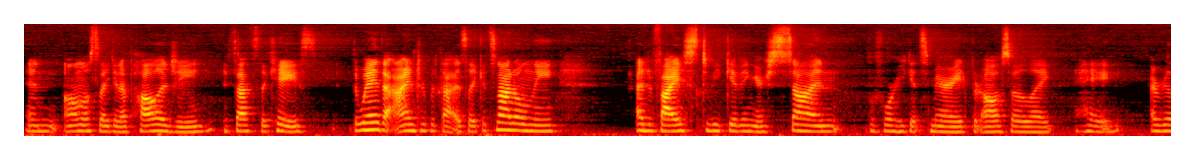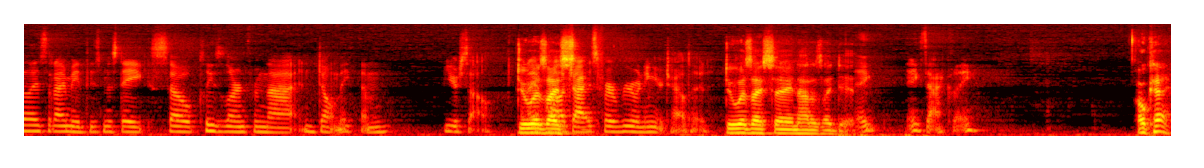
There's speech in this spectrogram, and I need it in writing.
and almost like an apology, if that's the case. The way that I interpret that is like it's not only advice to be giving your son before he gets married, but also like, hey, I realize that I made these mistakes, so please learn from that and don't make them yourself. Do I as I s- apologize for ruining your childhood. Do as I say, not as I did. Exactly. Okay.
